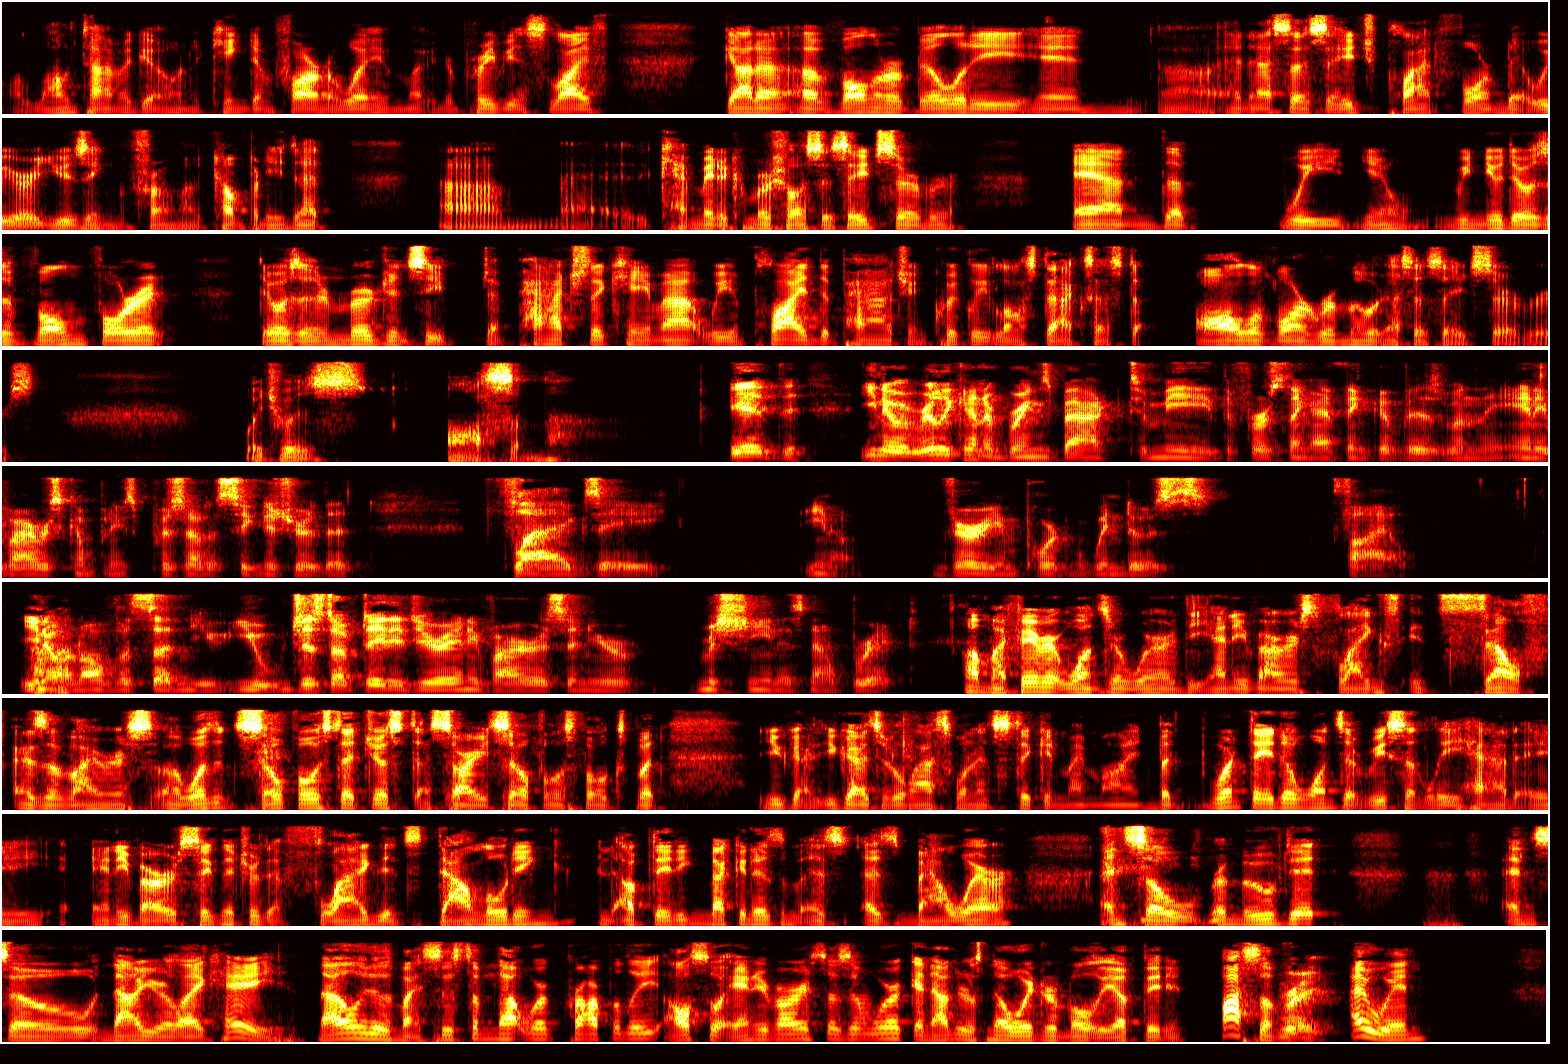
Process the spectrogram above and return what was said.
a long time ago in a kingdom far away in a previous life. Got a, a vulnerability in uh, an SSH platform that we were using from a company that um, made a commercial SSH server, and the we you know we knew there was a vuln for it. There was an emergency the patch that came out. We applied the patch and quickly lost access to all of our remote SSH servers, which was awesome. It you know it really kind of brings back to me the first thing I think of is when the antivirus companies push out a signature that flags a you know very important Windows file. You know, uh-huh. and all of a sudden you you just updated your antivirus and your machine is now bricked. Uh, my favorite ones are where the antivirus flags itself as a virus. Uh, wasn't Sophos that just uh, sorry Sophos folks, but you guys you guys are the last one that stick in my mind. But weren't they the ones that recently had a antivirus signature that flagged its downloading and updating mechanism as as malware, and so removed it? And so now you're like, hey, not only does my system not work properly, also antivirus doesn't work, and now there's no way to remotely update it. Awesome, right? I win.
